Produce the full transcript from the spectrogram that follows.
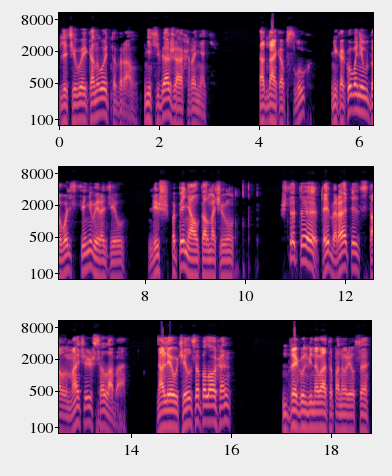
для чего и конвой-то брал, не себя же охранять. Однако вслух никакого неудовольствия не выразил, лишь попенял толмачу. Что-то ты, братец, толмачишь слабо. Але учился плохо. Драгун виновато понурился.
